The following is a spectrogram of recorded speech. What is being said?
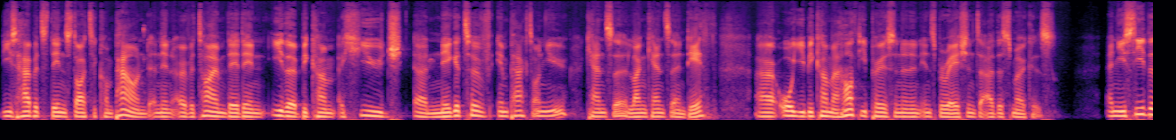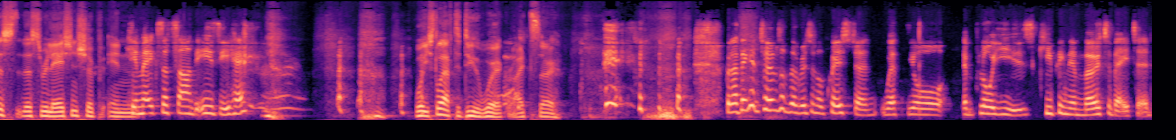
these habits then start to compound. And then over time, they then either become a huge uh, negative impact on you cancer, lung cancer, and death uh, or you become a healthy person and an inspiration to other smokers. And you see this this relationship in he makes it sound easy hey well, you still have to do the work, right? So but i think in terms of the original question with your employees keeping them motivated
